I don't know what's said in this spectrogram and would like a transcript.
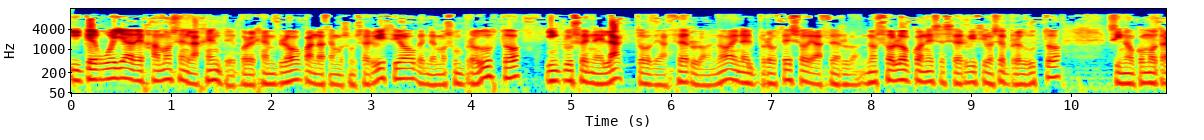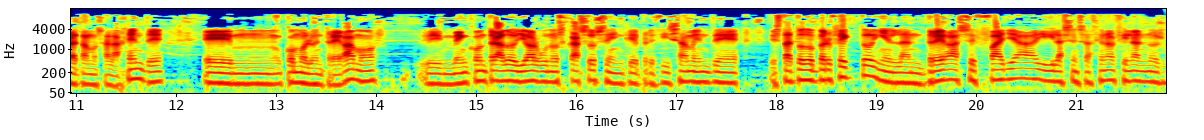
y qué huella dejamos en la gente. Por ejemplo, cuando hacemos un servicio, vendemos un producto, incluso en el acto de hacerlo, ¿no? En el proceso de hacerlo. No solo con ese servicio o ese producto, sino cómo tratamos a la gente, eh, cómo lo entregamos. me he encontrado yo algunos casos en que precisamente está todo perfecto y en la entrega se falla y la sensación al final no es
